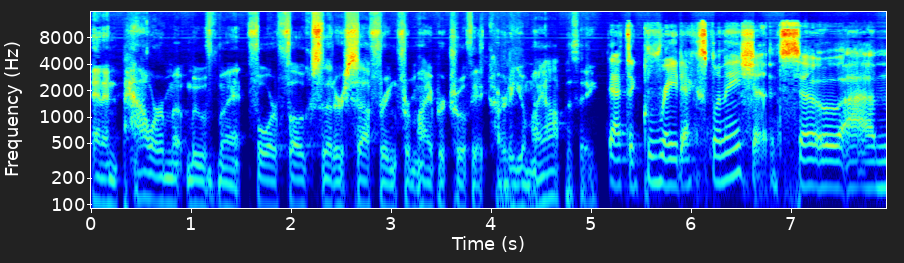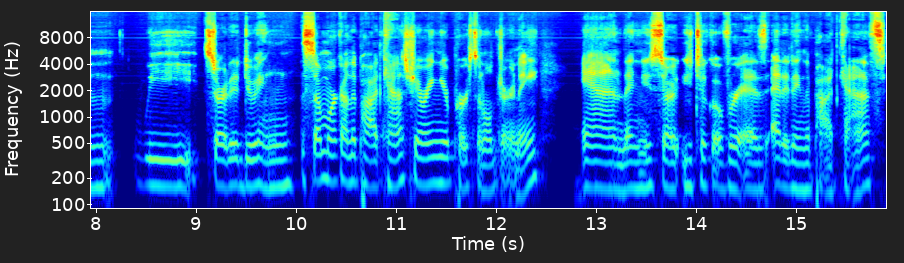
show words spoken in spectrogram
and empowerment movement for folks that are suffering from hypertrophic cardiomyopathy. That's a great explanation. So, um, we started doing some work on the podcast, sharing your personal journey and then you start you took over as editing the podcast.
